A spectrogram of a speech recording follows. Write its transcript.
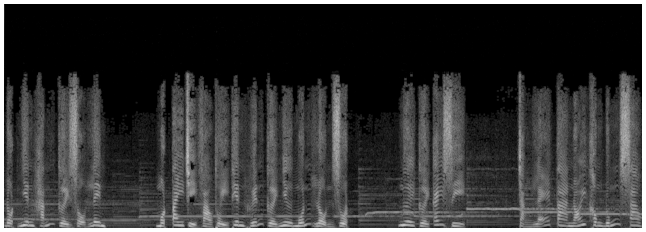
Đột nhiên hắn cười rộ lên. Một tay chỉ vào Thủy Thiên Huyến cười như muốn lộn ruột. Ngươi cười cái gì? Chẳng lẽ ta nói không đúng sao?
